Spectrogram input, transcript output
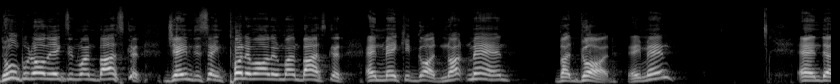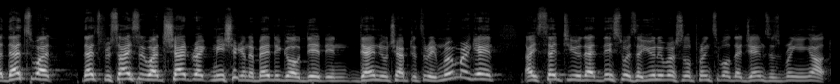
don't put all the eggs in one basket. James is saying, put them all in one basket and make it God. Not man, but God. Amen. And uh, that's what That's precisely what Shadrach, Meshach, and Abednego did in Daniel chapter 3. Remember again, I said to you that this was a universal principle that James was bringing out.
